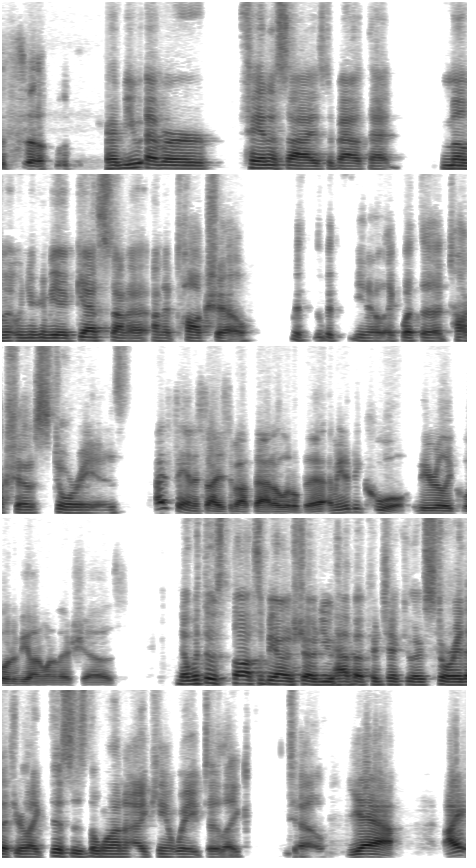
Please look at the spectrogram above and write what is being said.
so Have you ever fantasized about that moment when you're going to be a guest on a on a talk show with with you know like what the talk show story is? I fantasized about that a little bit. I mean, it'd be cool. It'd be really cool to be on one of those shows. Now, with those thoughts of being on a show, do you have a particular story that you're like, this is the one I can't wait to like tell? Yeah, I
